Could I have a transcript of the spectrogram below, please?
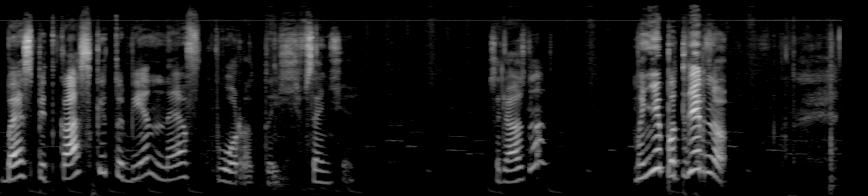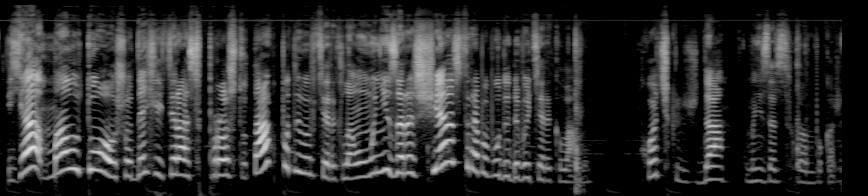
Без підказки тобі не впоратись. В сенсі. Серйозно? Мені потрібно. Я мало того, що 10 разів просто так подивився рекламу, мені зараз ще раз треба буде дивитися рекламу. Хочеш ключ? Да, мені зараз реклама покаже.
